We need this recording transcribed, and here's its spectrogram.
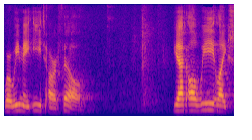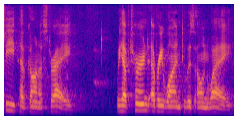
where we may eat our fill. Yet all we, like sheep, have gone astray. We have turned every one to his own way.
